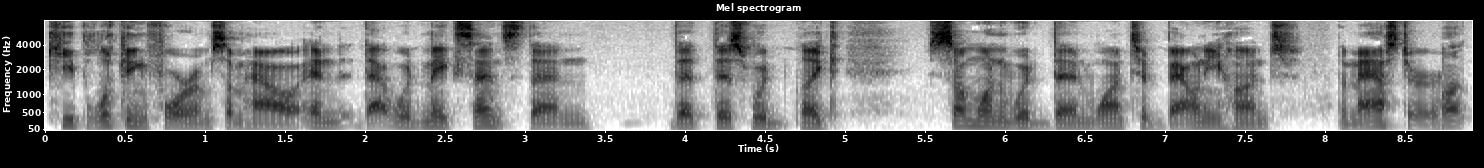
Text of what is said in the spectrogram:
keep looking for him somehow," and that would make sense then. That this would like someone would then want to bounty hunt the master. Well,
